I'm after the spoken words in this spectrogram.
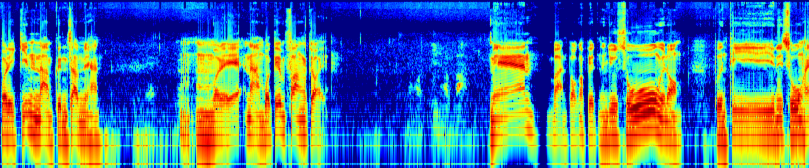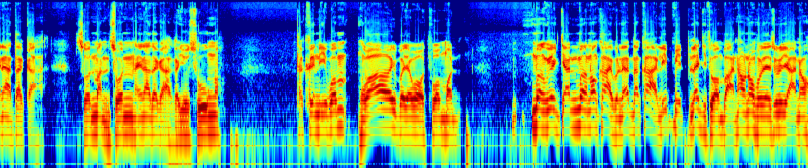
บ่ได้กินน้ำขึ้นซ้ำนี่หั่นอืมบ่ได้แอะน้ำบ่เต็มฟังจ่อยแมนบ้านพอก็เพชรนั่นอยู่สูงพี่น้อง พื้นที่อยู่ในสูงไหหน้าตากาสวนมันสวนไหหน้าตากาก็อยู่สูงเนาะถ้าคืนนี้ผมว้ายบ่จะบอกท่วมหมดเมืองเวียงจันทน์เมืองน้องค่ายพุ่นแล้วน้องค่ายลิบมิดแล้วสิท่วมบ้านเฮาเนาะพ่อใหญ่สุริยาเนาะ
